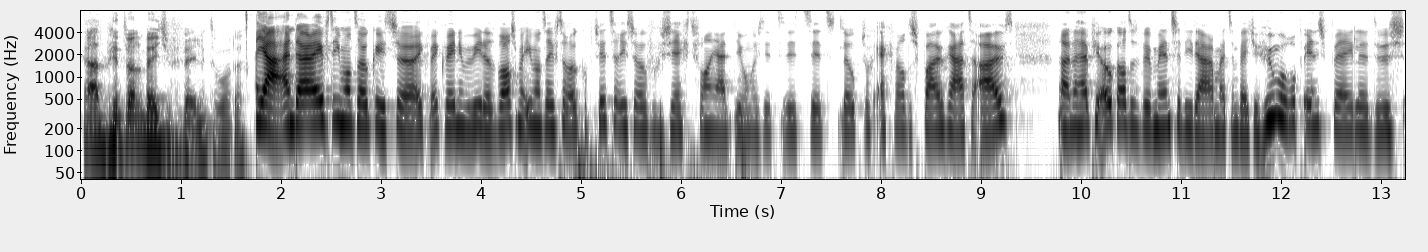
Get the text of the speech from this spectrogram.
Ja, het begint wel een beetje vervelend te worden. Ja, en daar heeft iemand ook iets, eh, ik, ik weet niet meer wie dat was, maar iemand heeft er ook op Twitter iets over gezegd van, ja jongens, dit, dit, dit loopt toch echt wel de spuigaten uit. Nou, dan heb je ook altijd weer mensen die daar met een beetje humor op inspelen. Dus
